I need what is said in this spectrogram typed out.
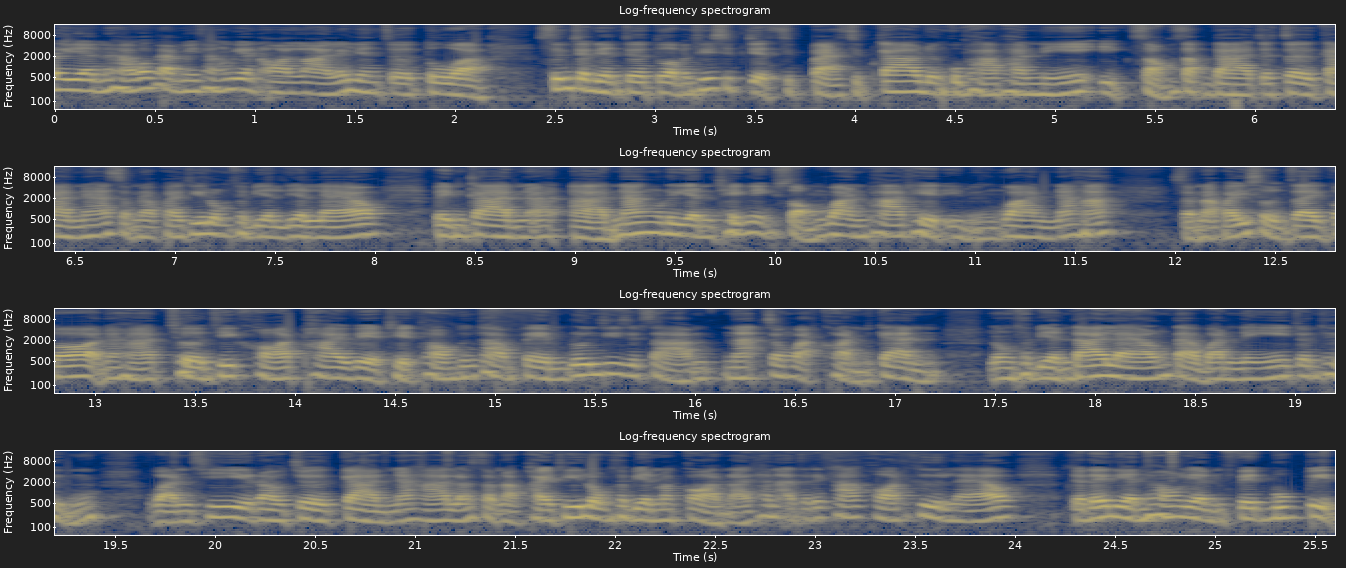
เรียนนะคะก็แพรมีทั้งเรียนออนไลน์และเรียนเจอตัว ซึ่งจะเรียนเจอตัววันที่ 17 18 19 เดือนกุมภาพันธ์นี้อีก 2 สัปดาห์จะเจอกันนะสำหรับใครที่ลงทะเบียนเรียนแล้ว เป็นการนั่งเรียนเทคนิค 2 วันพาเทรดอีก 1 วันนะคะ สำหรับใครที่สนใจก็นะคะเชิญที่คอร์ส private เทรดทองทุกทางเฟรมรุ่นที่ 13 ณ จังหวัดขอนแก่น ลงทะเบียนได้แล้วตั้งแต่วันนี้จนถึงวันที่เราเจอกันนะคะแล้วสำหรับใครที่ลงทะเบียนมาก่อนหลายท่านอาจจะได้ค่าคอร์สคืนแล้ว จะได้เรียนห้องเรียน Facebook ปิด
